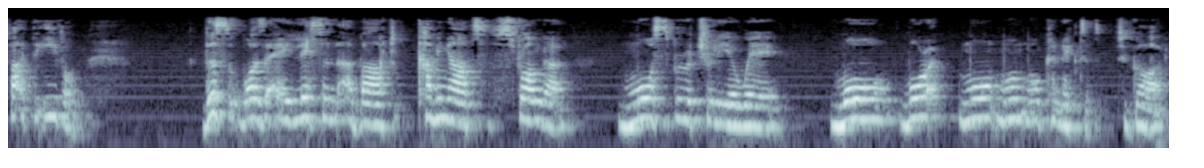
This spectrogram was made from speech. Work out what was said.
fight the evil. This was a lesson about coming out stronger, more spiritually aware, more, more, more, more, more connected to God.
